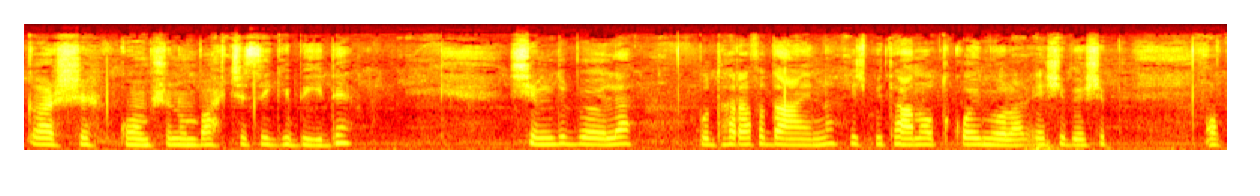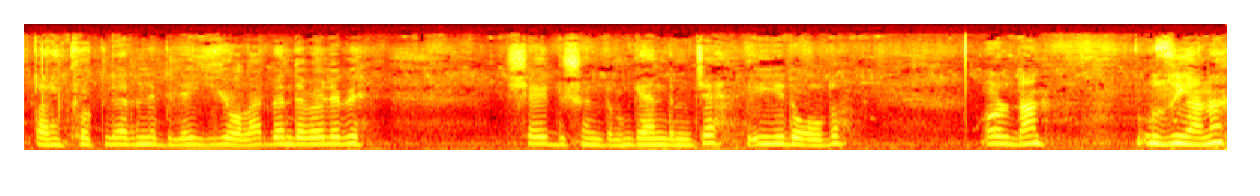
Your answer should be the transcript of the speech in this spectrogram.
karşı komşunun bahçesi gibiydi. Şimdi böyle bu tarafı da aynı. Hiçbir tane ot koymuyorlar. Eşip eşip otların köklerini bile yiyorlar. Ben de böyle bir şey düşündüm kendimce. İyi de oldu. Oradan uzayanı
